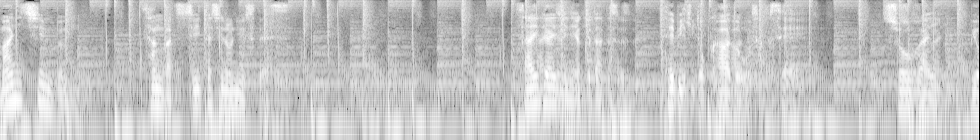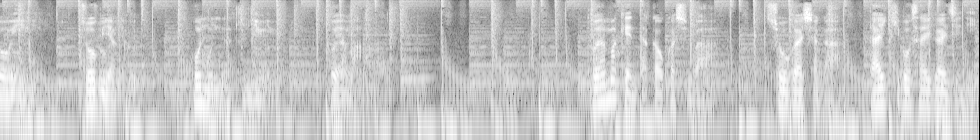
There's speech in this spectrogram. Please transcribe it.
毎日新聞3月1日のニュースです。災害時に役立つ手引きとカードを作成。障害病院常備薬本人が記入。富山。富山県高岡市は障害者が大規模災害時に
